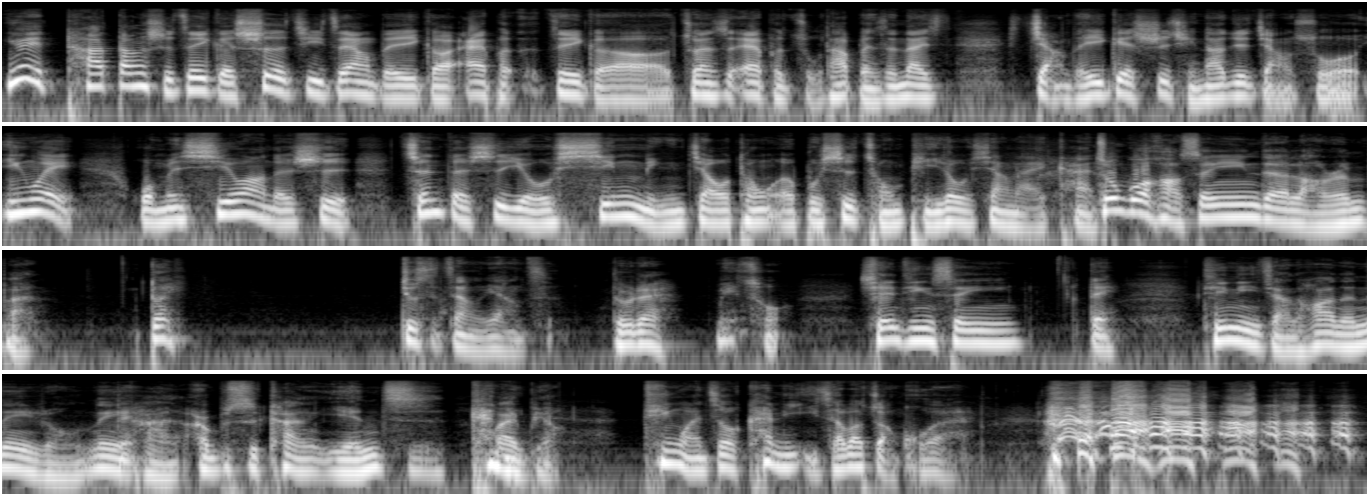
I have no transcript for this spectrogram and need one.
因为他当时这个设计这样的一个 app，这个专是 app 组，他本身在讲的一个事情，他就讲说，因为我们希望的是真的是由心灵交通，而不是从皮肉相来看。中国好声音的老人版，对，就是这样的样子。对不对？没错，先听声音，对，听你讲的话的内容内涵，而不是看颜值外表。听完之后，看你椅子要不要转回来。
